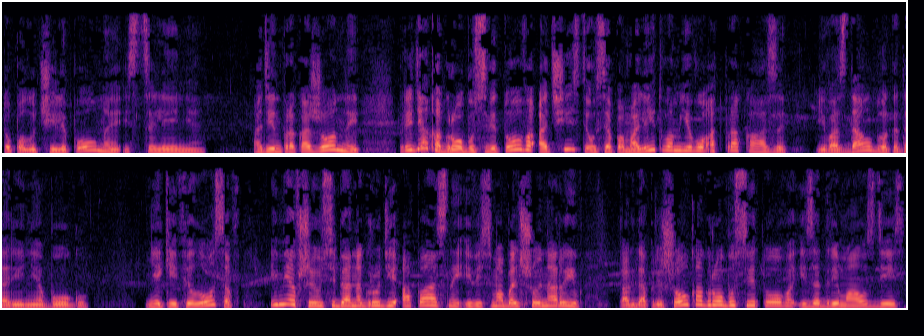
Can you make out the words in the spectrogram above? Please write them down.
то получили полное исцеление. Один прокаженный, придя к гробу святого, очистился по молитвам его от проказы и воздал благодарение Богу. Некий философ, имевший у себя на груди опасный и весьма большой нарыв, когда пришел к гробу святого и задремал здесь,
